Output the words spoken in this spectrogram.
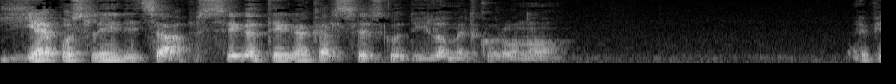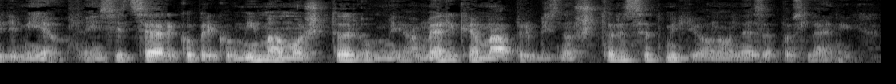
je posledica vsega tega, kar se je zgodilo med korono epidemijo. In sicer, ko reko, mi imamo, štir, Amerika ima približno 40 milijonov nezaposlenih.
